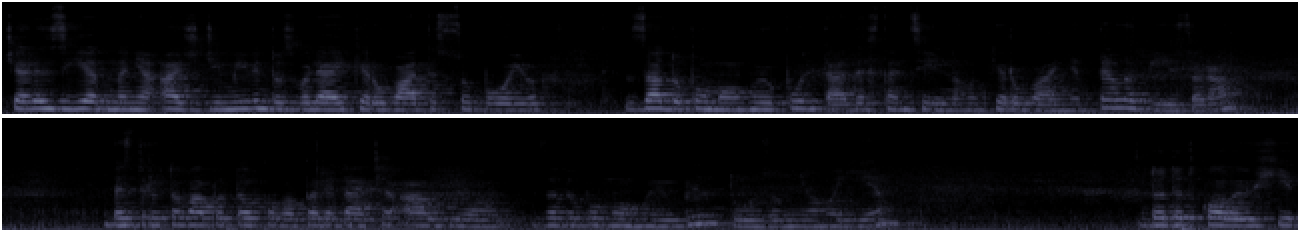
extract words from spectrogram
Через з'єднання HDMI він дозволяє керувати собою за допомогою пульта дистанційного керування телевізора. Бездротова потокова передача аудіо за допомогою Bluetooth в нього є. Додатковий вхід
